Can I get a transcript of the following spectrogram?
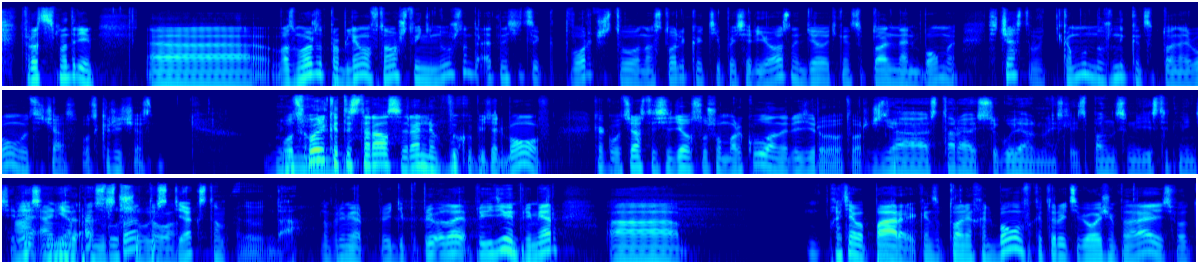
Просто смотри, э, возможно, проблема в том, что и не нужно относиться к творчеству настолько, типа, серьезно, делать концептуальные альбомы. Сейчас кому нужны концептуальные альбомы вот сейчас? Вот скажи честно. Вот сколько ты старался реально выкупить альбомов? Как вот сейчас ты сидел, слушал Маркула, анализировал его творчество. Я стараюсь регулярно, если исполнитель мне действительно интересен, они- я они стоят прослушиваю с того? текстом. Э, Да. Например, приведи, приведи мне пример а, хотя бы пары концептуальных альбомов, которые тебе очень понравились вот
